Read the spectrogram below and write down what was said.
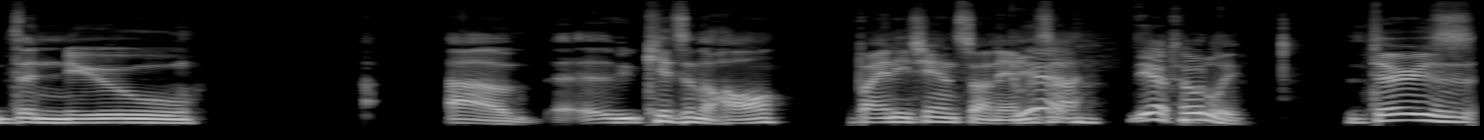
the new uh Kids in the Hall by any chance on Amazon? Yeah, yeah, totally. There's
